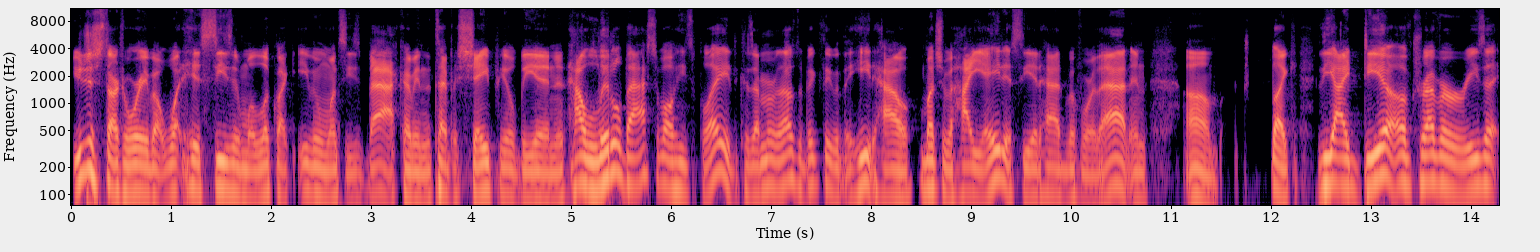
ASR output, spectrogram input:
you just start to worry about what his season will look like even once he's back. I mean, the type of shape he'll be in and how little basketball he's played. Because I remember that was a big thing with the Heat, how much of a hiatus he had had before that. And um, like the idea of Trevor Ariza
